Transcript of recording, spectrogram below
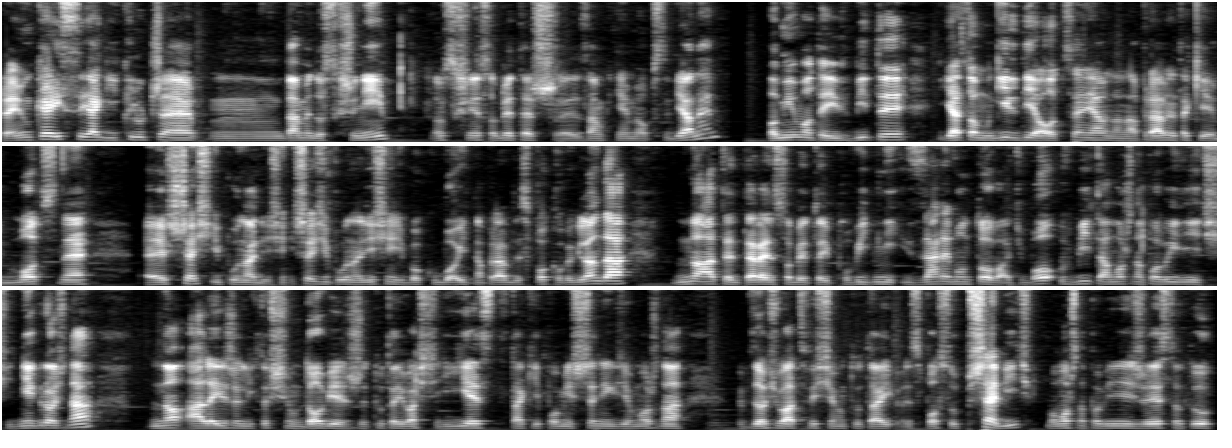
Premium case'y, jak i klucze mm, damy do skrzyni. Tą skrzynię sobie też zamkniemy obsydianem. Pomimo tej wbity, ja tą gildię oceniam na naprawdę takie mocne 6,5 na 10. 6,5 na 10, bo kuboid naprawdę spoko wygląda. No a ten teren sobie tutaj powinni zaremontować, bo wbita można powiedzieć niegroźna. No ale jeżeli ktoś się dowie, że tutaj właśnie jest takie pomieszczenie, gdzie można w dość łatwy się tutaj sposób przebić, bo można powiedzieć, że jest to tu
